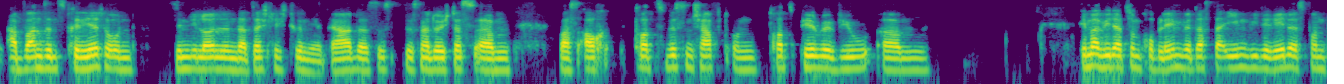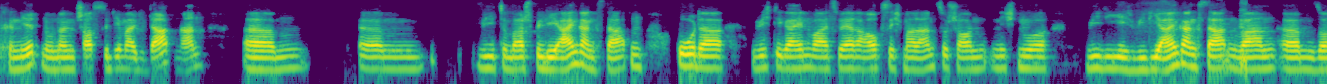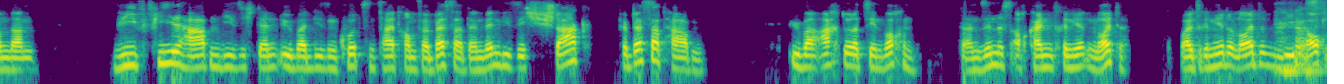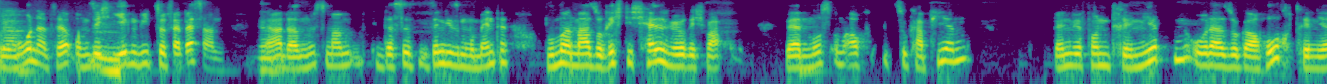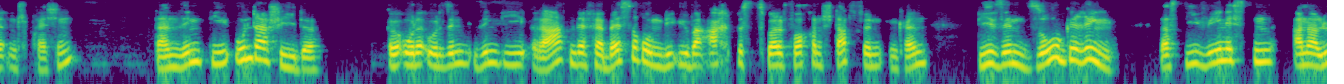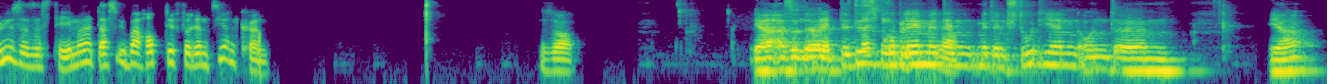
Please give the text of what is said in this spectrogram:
ab wann sind es trainierte und sind die Leute denn tatsächlich trainiert? Ja, das ist, das ist natürlich das, ähm, was auch trotz Wissenschaft und trotz Peer Review ähm, immer wieder zum Problem wird, dass da irgendwie die Rede ist von Trainierten und dann schaust du dir mal die Daten an, ähm, ähm, wie zum Beispiel die Eingangsdaten oder wichtiger Hinweis wäre auch, sich mal anzuschauen, nicht nur wie die, wie die Eingangsdaten waren, ähm, sondern wie viel haben die sich denn über diesen kurzen Zeitraum verbessert? Denn wenn die sich stark verbessert haben, über acht oder zehn Wochen, dann sind es auch keine trainierten Leute. Weil trainierte Leute, die ja, brauchen klar. Monate, um sich mhm. irgendwie zu verbessern. Ja, ja da muss man, das sind diese Momente, wo man mal so richtig hellhörig werden muss, um auch zu kapieren, wenn wir von trainierten oder sogar hochtrainierten sprechen, dann sind die Unterschiede äh, oder, oder sind, sind die Raten der Verbesserung, die über acht bis zwölf Wochen stattfinden können, die sind so gering, dass die wenigsten Analysesysteme das überhaupt differenzieren können. So. Ja, also da, das Problem mit, ja. den, mit den Studien und ähm, ja,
